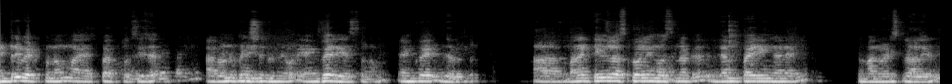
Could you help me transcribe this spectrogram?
ఎంట్రీ పెట్టుకున్నాం మా యాజ్ పర్ ప్రొసీజర్ ఆ రెండు పిటిషన్ల మీద కూడా ఎంక్వైరీ చేస్తున్నాం. ఎంక్వైరీ జరుగుతుంది. ఆ మన టీవీలో స్క్రోలింగ్ వస్తున్నట్టు గన్ ఫైరింగ్ అనేది మన నడిచి రాలేదు.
